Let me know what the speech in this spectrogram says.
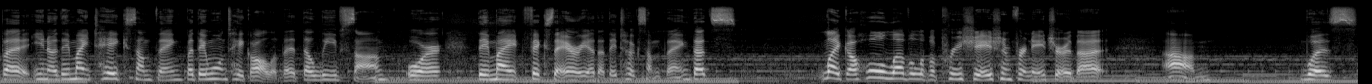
but you know they might take something but they won't take all of it. They'll leave some or they might fix the area that they took something. That's like a whole level of appreciation for nature that um, was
